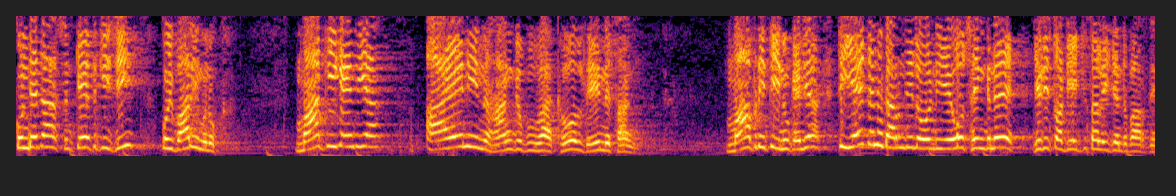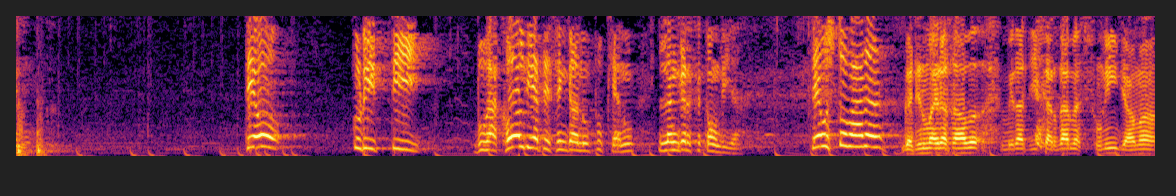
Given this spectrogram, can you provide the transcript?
ਕੁੰਡੇ ਦਾ ਸੰਕੇਤ ਕੀ ਸੀ? ਕੋਈ ਬਾਹਰੀ ਮਨੁੱਖ। ਮਾਂ ਕੀ ਕਹਿੰਦੀ ਆ? ਆਏ ਨਹੀਂ ਨਹੰਗ ਬੂਹਾ ਖੋਲ ਦੇ ਨਿਸੰਗ। ਮਾਂ ਆਪਣੀ ਧੀ ਨੂੰ ਕਹਿੰਦੀ ਆ ਧੀਏ ਤੈਨੂੰ ਡਰਨ ਦੀ ਲੋੜ ਨਹੀਂ ਇਹ ਉਹ ਸਿੰਘ ਨੇ ਜਿਹੜੀ ਤੁਹਾਡੀ ਇੱਜ਼ਤਾਂ ਲਈ ਜਿੰਦ ਬਾਰਦੇ ਨੇ ਤੇ ਉਹ ਕੁੜੀ ਧੀ ਬੂਹਾ ਖੋਲਦੀ ਆ ਤੇ ਸਿੰਘਾਂ ਨੂੰ, ਭੁੱਖਿਆਂ ਨੂੰ ਲੰਗਰ ਸਕਾਉਂਦੀ ਆ ਤੇ ਉਸ ਤੋਂ ਬਾਅਦ ਗੱਜਣ ਮਾਇਰਾ ਸਾਹਿਬ, ਮੇਰਾ ਜੀ ਕਰਦਾ, ਮੈਂ ਸੁਣੀ ਜਾਵਾਂ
